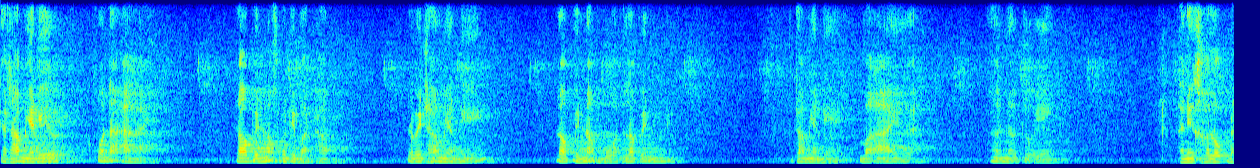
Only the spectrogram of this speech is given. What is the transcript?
จะทำอย่างนี้คนน่าอาย เราเป็นนักปฏิบัติธรรมเราไปทำอย่างนี้ เราเป็นนักบวชเราเป็นทำอย่างนี้มาอายเลย นื้อตัวเอง อันนี้เคารพใน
